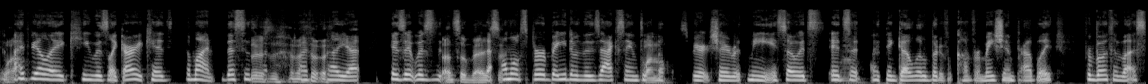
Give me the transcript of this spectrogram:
wow. I feel like he was like, all right, kids, come on. This is what I tell you because it was That's amazing. almost verbatim the exact same thing wow. the Spirit shared with me. So it's it's wow. a, I think a little bit of a confirmation probably for both of us.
